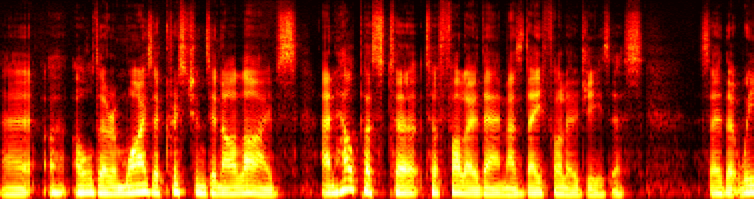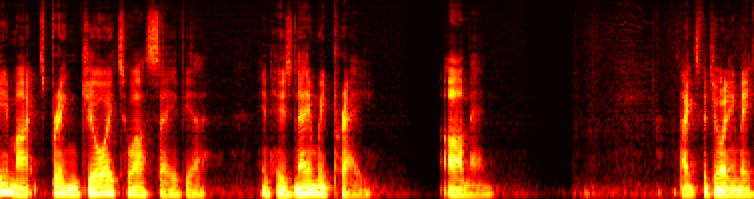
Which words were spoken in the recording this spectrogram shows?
uh, older and wiser Christians in our lives and help us to, to follow them as they follow Jesus, so that we might bring joy to our Saviour, in whose name we pray. Amen. Thanks for joining me.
